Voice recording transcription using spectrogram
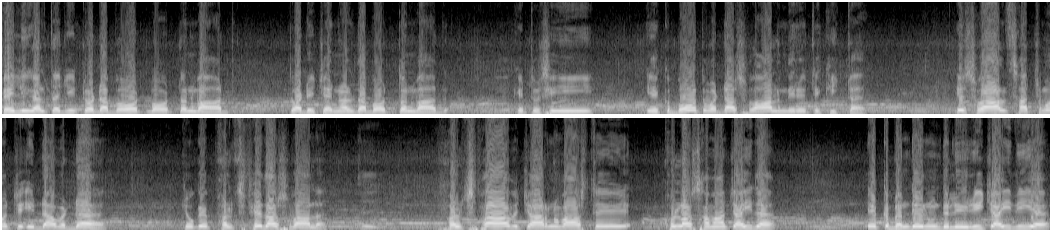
ਪਹਿਲੀ ਗੱਲ ਤਾਂ ਜੀ ਤੁਹਾਡਾ ਬਹੁਤ ਬਹੁਤ ਧੰਨਵਾਦ। ਤੁਹਾਡੇ ਚੈਨਲ ਦਾ ਬਹੁਤ ਧੰਨਵਾਦ ਕਿ ਤੁਸੀਂ ਇੱਕ ਬਹੁਤ ਵੱਡਾ ਸਵਾਲ ਮੇਰੇ ਤੇ ਕੀਤਾ। ਇਹ ਸਵਾਲ ਸੱਚਮੁੱਚ ਏਡਾ ਵੱਡਾ ਹੈ ਕਿਉਂਕਿ ਫਲਸਫੇ ਦਾ ਸਵਾਲ ਹੈ। ਜੀ। ਫਲਸਫਾ ਵਿਚਾਰਨ ਵਾਸਤੇ ਖੁੱਲਾ ਸਮਾਂ ਚਾਹੀਦਾ। ਇੱਕ ਬੰਦੇ ਨੂੰ ਦਲੇਰੀ ਚਾਹੀਦੀ ਹੈ।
